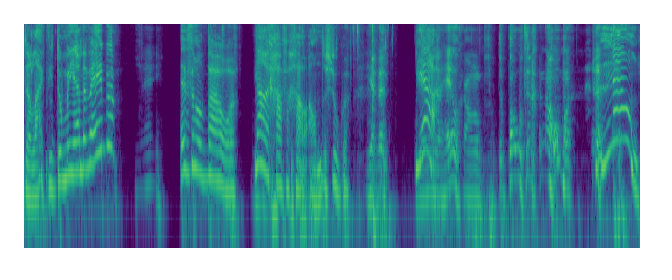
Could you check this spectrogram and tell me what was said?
Nou, dat lijkt niet om Marianne Weber. Nee. Even opbouwen. Nou, ik ga even gauw anders zoeken. Je hebt het Ja. hebt heel gauw op de poten genomen. Nou,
